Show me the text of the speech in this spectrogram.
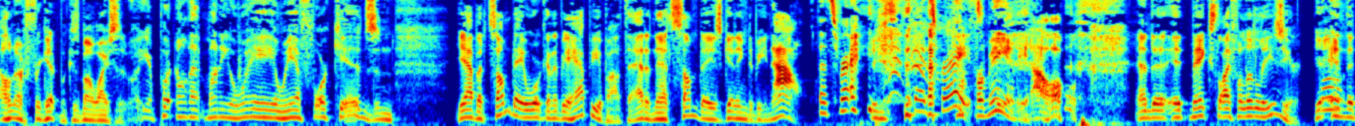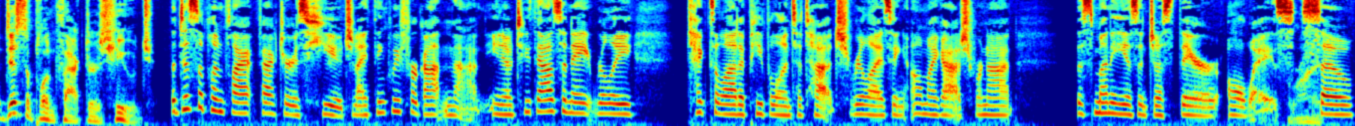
I'll never forget because my wife said, "Well, you're putting all that money away, and we have four kids, and yeah, but someday we're going to be happy about that, and that someday is getting to be now." That's right. That's right. For me, anyhow, and uh, it makes life a little easier. Well- and the discipline factor is huge. The discipline factor is huge, and I think we've forgotten that. You know, 2008 really kicked a lot of people into touch, realizing, oh my gosh, we're not, this money isn't just there always. Right. So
